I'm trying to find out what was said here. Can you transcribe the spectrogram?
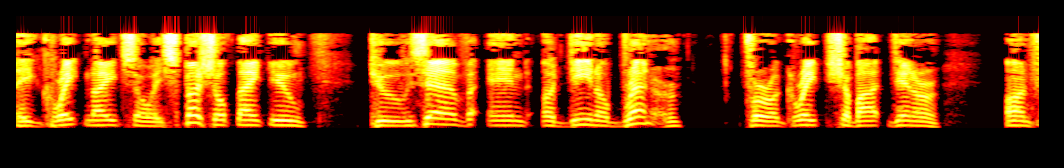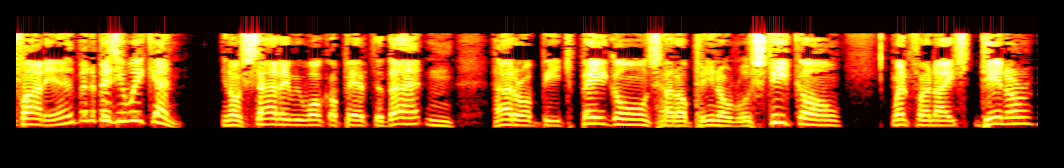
A great night. So a special thank you to Zev and Adina Brenner for a great Shabbat dinner on Friday. And it's been a busy weekend. You know, Saturday we woke up after that and had our beach bagels, had our Pino Rustico, went for a nice dinner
